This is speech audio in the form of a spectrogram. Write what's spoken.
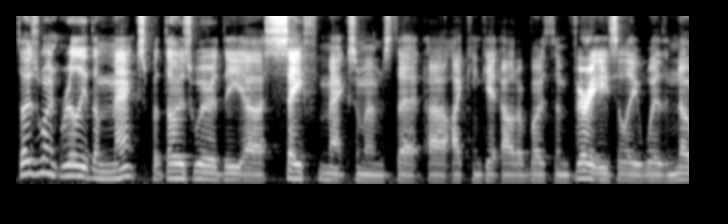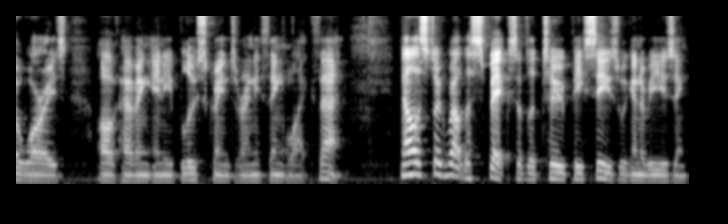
Those weren't really the max, but those were the uh, safe maximums that uh, I can get out of both of them very easily with no worries of having any blue screens or anything like that. Now let's talk about the specs of the two PCs we're going to be using.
